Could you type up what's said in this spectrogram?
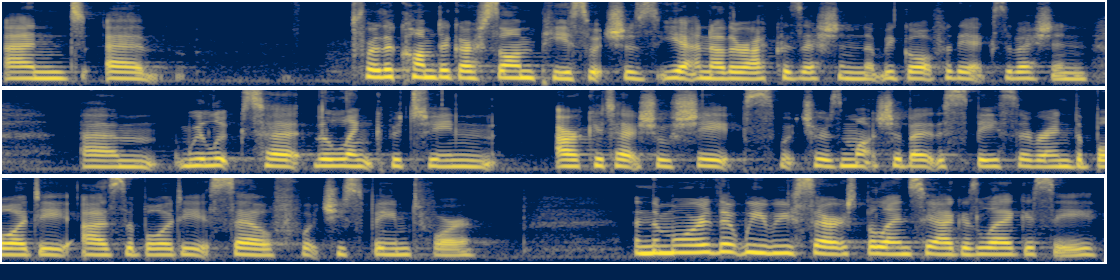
And uh, for the Comme des Garçons piece, which is yet another acquisition that we got for the exhibition, um, we looked at the link between architectural shapes, which are as much about the space around the body as the body itself, which he's famed for. And the more that we research Balenciaga's legacy,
